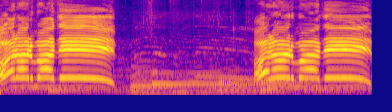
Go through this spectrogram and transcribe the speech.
হর হর মহাদেব! হর হর মহাদেব!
